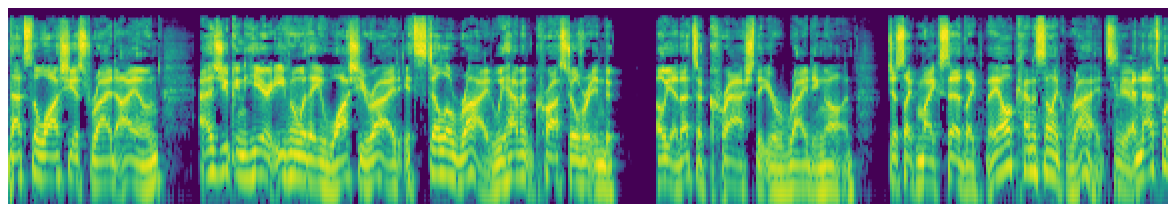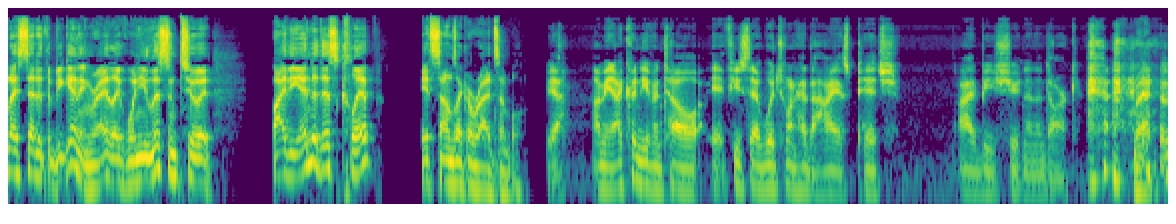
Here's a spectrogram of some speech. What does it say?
That's the washiest ride I own. As you can hear, even with a washy ride, it's still a ride. We haven't crossed over into, oh yeah, that's a crash that you're riding on. Just like Mike said, like they all kind of sound like rides. Yeah. And that's what I said at the beginning, right? Like when you listen to it, by the end of this clip, it sounds like a ride cymbal. Yeah. I mean, I couldn't even tell if you said which one had the highest pitch. I'd be shooting in the dark. Right. No.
